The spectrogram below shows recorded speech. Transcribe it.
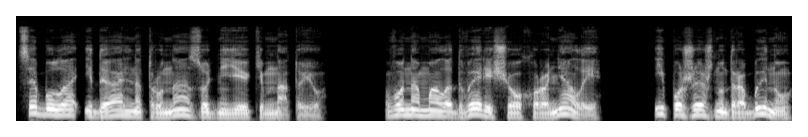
Це була ідеальна труна з однією кімнатою. Вона мала двері, що охороняли, і пожежну драбину,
